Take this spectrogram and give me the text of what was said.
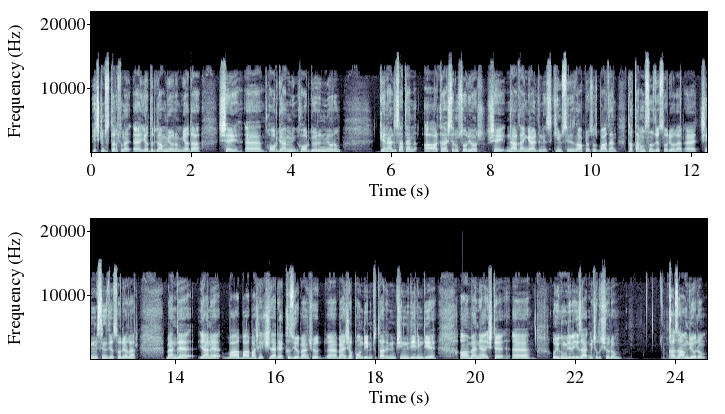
hiç kimse tarafından e, yadırganmıyorum ya da şey e, hor, gön- hor görünmüyorum. genelde zaten arkadaşlarım soruyor şey nereden geldiniz, kimsiniz, ne yapıyorsunuz? Bazen Tatar mısınız diye soruyorlar, e, Çin misiniz diye soruyorlar. Ben de yani ba- ba- başka kişiler ya kızıyor ben şu e, ben Japon değilim, Tatar değilim, Çinli değilim diye. Ama ben ya işte e, uygun bir dille izah etmeye çalışıyorum. Kazağım diyorum,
